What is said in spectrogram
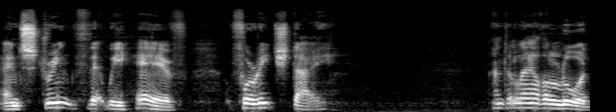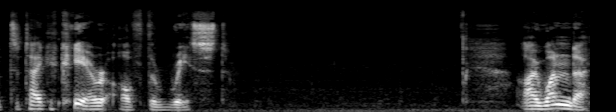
and strength that we have for each day and allow the Lord to take care of the rest. I wonder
